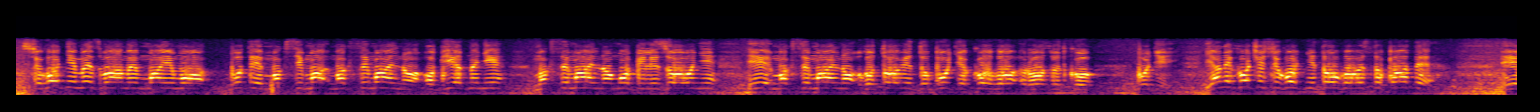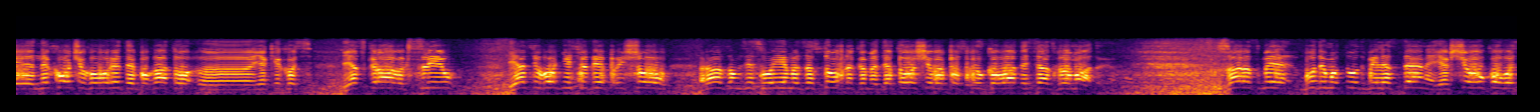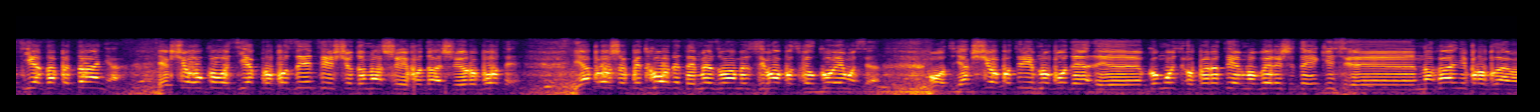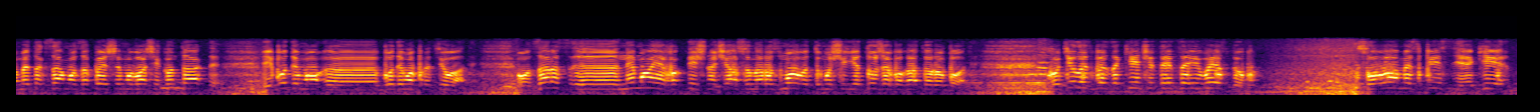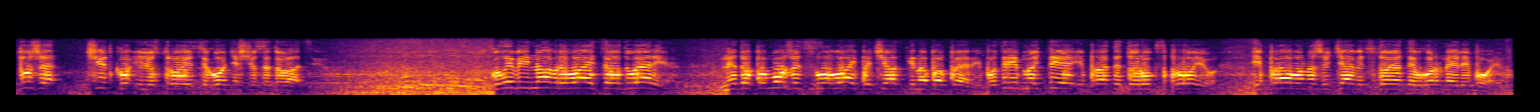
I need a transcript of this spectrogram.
Сьогодні ми з вами маємо бути максима- максимально об'єднані, максимально мобілізовані і максимально готові до будь-якого розвитку подій. Я не хочу сьогодні довго виступати і не хочу говорити багато е, якихось яскравих слів. Я сьогодні сюди прийшов разом зі своїми заступниками для того, щоб поспілкуватися з громадою. Зараз ми будемо тут біля сцени. Якщо у когось є запитання, якщо у когось є пропозиції щодо нашої подальшої роботи, я прошу підходити, ми з вами всіма поспілкуємося. От, якщо потрібно буде е, комусь оперативно вирішити якісь е, нагальні проблеми, ми так само запишемо ваші контакти і будемо, е, будемо працювати. От зараз е, немає фактично часу на розмови, тому що є дуже багато роботи. Хотілося б закінчити цей виступ які дуже чітко ілюструють сьогоднішню ситуацію. Коли війна вривається у двері, не допоможуть слова й печатки на папері. Потрібно йти і брати до рук зброю і право на життя відстояти в горнилі бою.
